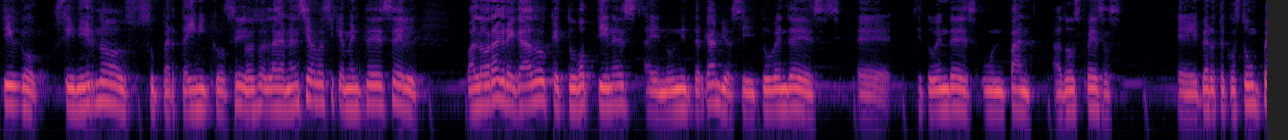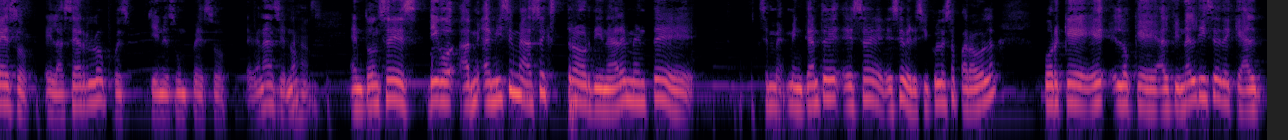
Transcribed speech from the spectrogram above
digo, sin irnos súper técnicos, Sí. todo eso, la ganancia básicamente es el valor agregado que tú obtienes en un intercambio. Si tú vendes, eh, si tú vendes un pan a dos pesos, eh, pero te costó un peso el hacerlo, pues tienes un peso de ganancia, ¿no? Ajá. Entonces, digo, a mí, a mí se me hace extraordinariamente, se me, me encanta ese, ese versículo, esa parábola, porque eh, lo que al final dice de que al,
